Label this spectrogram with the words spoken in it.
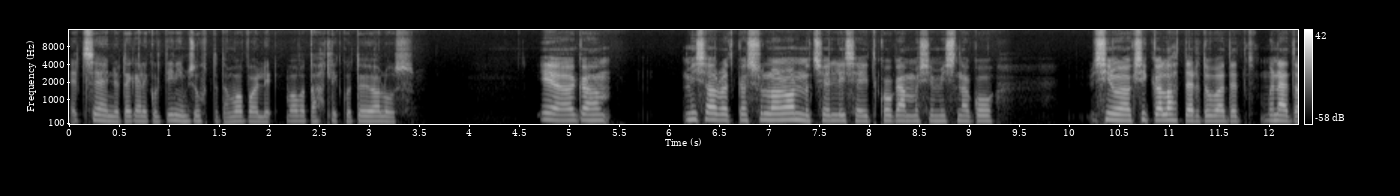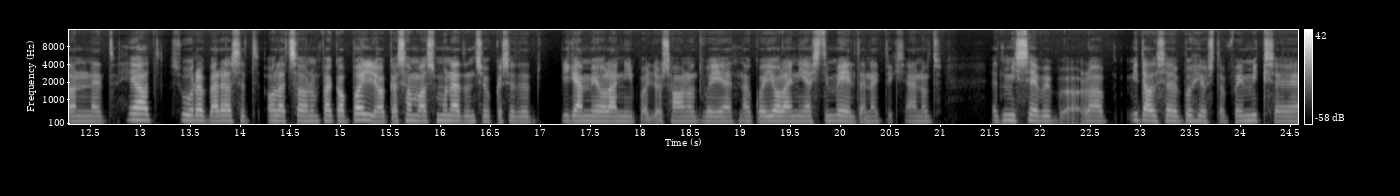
et see on ju tegelikult, inimsuhted on vaba, vabatahtliku töö alus. jaa, aga mis sa arvad, kas sul on olnud selliseid kogemusi, mis nagu sinu jaoks ikka lahterduvad, et mõned on need head, suurepärased, oled saanud väga palju, aga samas mõned on niisugused, et pigem ei ole nii palju saanud või et nagu ei ole nii hästi meelde näiteks jäänud et mis see võib olla, mida see põhjustab või miks see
